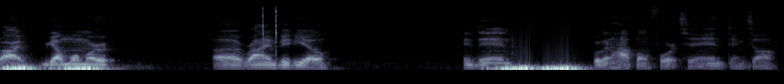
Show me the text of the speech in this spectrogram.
All right, we got one more uh, Ryan video, and then we're gonna hop on Fort to end things off.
